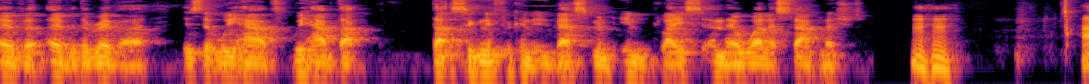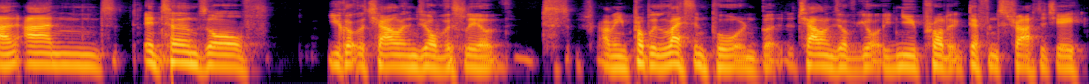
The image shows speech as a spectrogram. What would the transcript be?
over over the river is that we have we have that that significant investment in place and they're well established. Mm-hmm. And and in terms of you got the challenge, obviously of I mean probably less important, but the challenge of your new product, different strategy,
